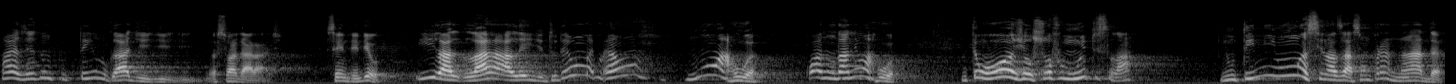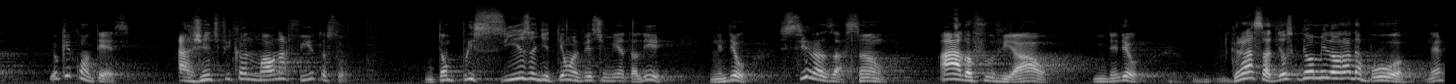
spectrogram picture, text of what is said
Mas às vezes não tem lugar de, de, de a sua garagem. Você entendeu? E lá, lá além de tudo, é uma, é um, uma rua. Quase não dá nenhuma rua. Então hoje eu sofro muito isso lá. Não tem nenhuma sinalização para nada. E o que acontece? A gente fica mal na fita, só. Então precisa de ter um investimento ali, entendeu? Sinalização, água fluvial, entendeu? Graças a Deus que deu uma melhorada boa, né?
